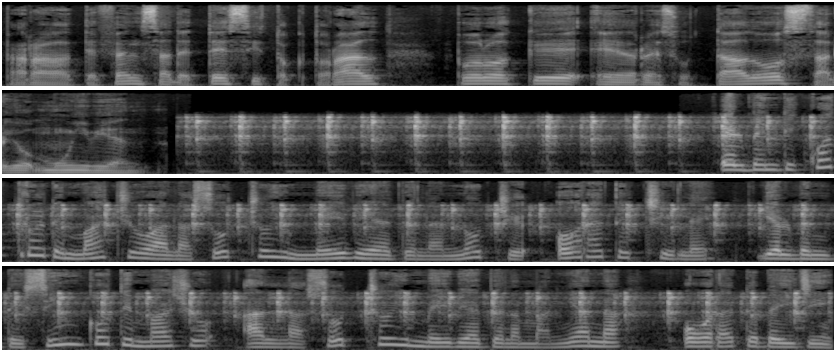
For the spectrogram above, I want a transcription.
para la defensa de tesis doctoral por lo que el resultado salió muy bien. El 24 de mayo a las 8 y media de la noche, hora de Chile, y el 25 de mayo a las 8 y media de la mañana, hora de Beijing.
